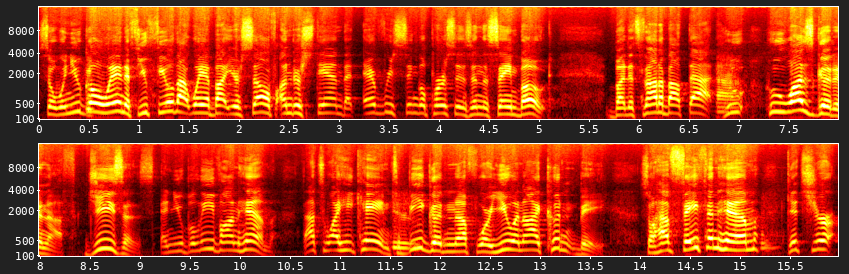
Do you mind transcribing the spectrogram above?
So when you go in, if you feel that way about yourself, understand that every single person is in the same boat. But it's not about that. Who, who was good enough? Jesus. And you believe on him. That's why he came, to be good enough where you and I couldn't be. So have faith in him. Get your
